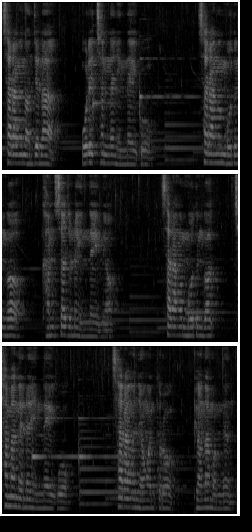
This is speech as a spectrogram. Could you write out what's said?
사랑은 언제나 오래 참는 인내이고 사랑은 모든 것 감싸주는 인내이며 사랑은 모든 것 참아내는 인내이고 사랑은 영원토록 변함없는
